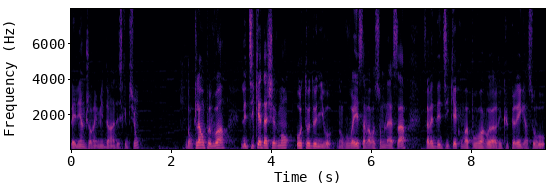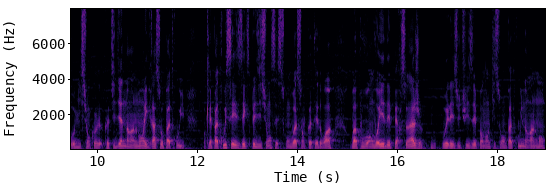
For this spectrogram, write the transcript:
les liens que j'aurai mis dans la description. Donc là, on peut voir les tickets d'achèvement auto de niveau. Donc vous voyez, ça va ressembler à ça. Ça va être des tickets qu'on va pouvoir récupérer grâce aux, missions quotidiennes normalement et grâce aux patrouilles. Donc les patrouilles, c'est les expéditions, c'est ce qu'on voit sur le côté droit. On va pouvoir envoyer des personnages, vous pouvez les utiliser pendant qu'ils sont en patrouille normalement.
